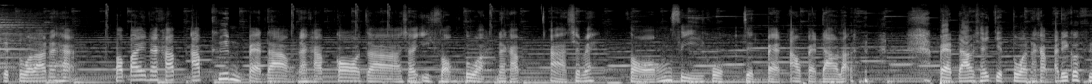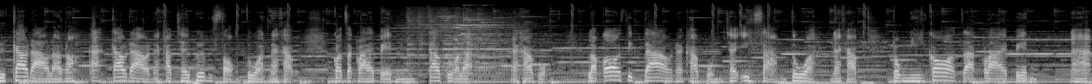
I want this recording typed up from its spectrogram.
เจ็ดตัวแล้วนะฮะ ต่อไปนะครับอัพขึ้น 8 ดาวนะครับ ก็จะใช้อีก 2 ตัวนะครับ อ่าใช่ไหมสองสี่หกเจ็ดแปดเอา8ดาวแล้ว8ดาวใช้ 7 ตัวนะครับ อันนี้ก็คือ 9 ดาวแล้วเนาะอะ9ดาวนะครับ ใช้เพิ่มอีก 2 ตัวนะครับ ก็จะกลายเป็น 9 ตัวละนะครับผมแล้วก็ 10 ดาวนะครับ ผมใช้อีก 3 ตัวนะครับ ตรงนี้ก็จะกลายเป็นนะฮะ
